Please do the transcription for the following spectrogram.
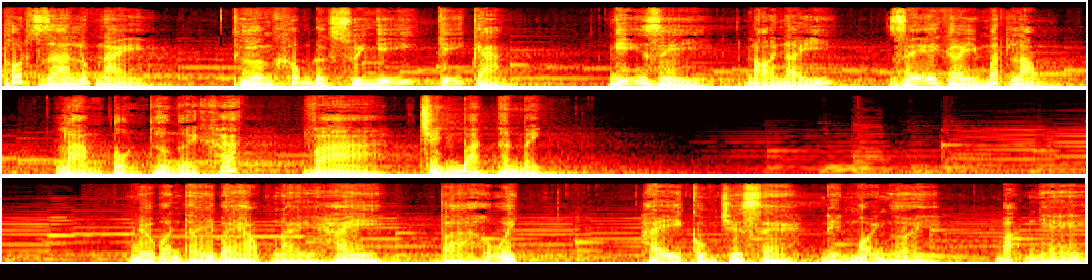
thốt ra lúc này thường không được suy nghĩ kỹ càng. Nghĩ gì, nói nấy, dễ gây mất lòng, làm tổn thương người khác và chính bản thân mình. Nếu bạn thấy bài học này hay và hữu ích, hãy cùng chia sẻ đến mọi người bạn nhé.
